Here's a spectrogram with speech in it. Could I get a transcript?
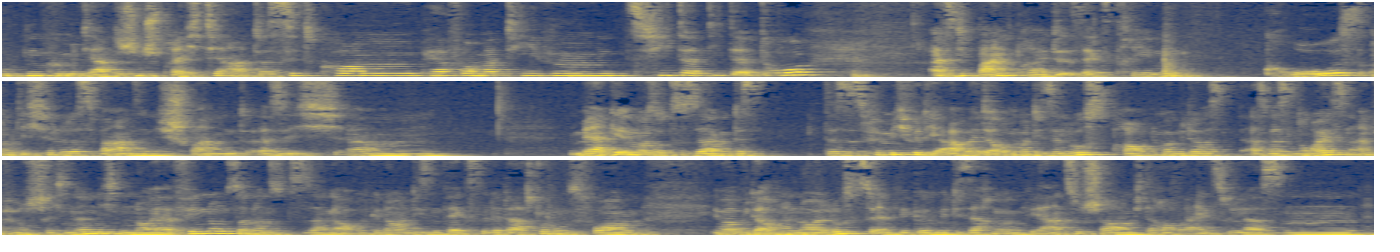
guten komödiantischen Sprechtheater, Sitcom, performativen Chita Ditado. Also die Bandbreite ist extrem groß und ich finde das wahnsinnig spannend. Also ich ähm, merke immer sozusagen, dass, dass es für mich für die Arbeit auch immer diese Lust braucht, immer wieder was, also was Neues in Anführungsstrichen, ne? nicht eine neue Erfindung, sondern sozusagen auch genau in diesem Wechsel der Darstellungsformen immer wieder auch eine neue Lust zu entwickeln, mir die Sachen irgendwie anzuschauen, mich darauf einzulassen,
